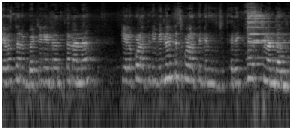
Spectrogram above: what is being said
ದೇವಸ್ಥಾನಕ್ಕೆ ಭೇಟಿ ನೀಡ್ರಿ ಅಂತ ನಾನು ಕೇಳ್ಕೊಳತ್ತೀನಿ ವಿನಂತಿಸ್ಕೊಳತ್ತೀನಿ ನಿಮ್ ಜೊತೆ. ರಿಕ್ವೆಸ್ಟ್ ನಂದಂದು.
